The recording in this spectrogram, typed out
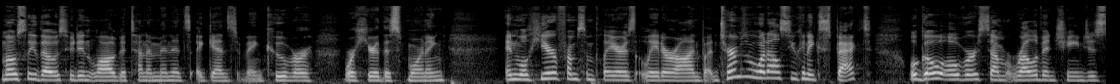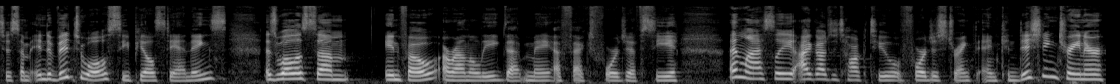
mostly those who didn't log a ton of minutes against Vancouver were here this morning. And we'll hear from some players later on. But in terms of what else you can expect, we'll go over some relevant changes to some individual CPL standings, as well as some info around the league that may affect Forge FC. And lastly, I got to talk to Forge's strength and conditioning trainer,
